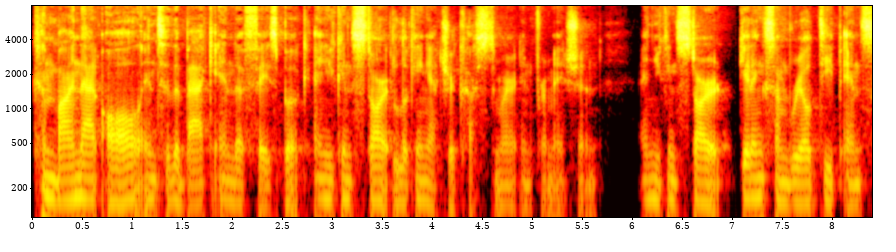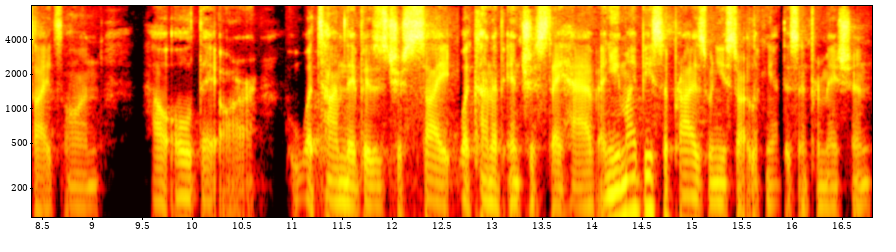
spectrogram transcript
combine that all into the back end of Facebook and you can start looking at your customer information and you can start getting some real deep insights on how old they are, what time they visit your site, what kind of interests they have. And you might be surprised when you start looking at this information.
